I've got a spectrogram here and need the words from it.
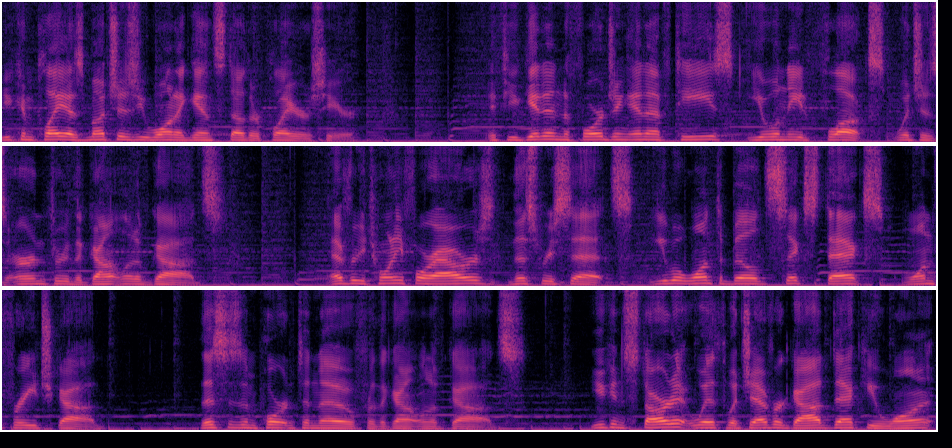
You can play as much as you want against other players here. If you get into forging NFTs, you will need Flux, which is earned through the Gauntlet of Gods. Every 24 hours, this resets. You will want to build 6 decks, one for each god. This is important to know for the Gauntlet of Gods. You can start it with whichever god deck you want,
